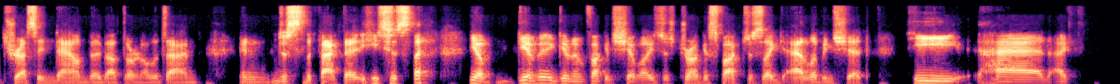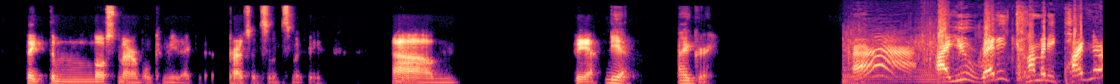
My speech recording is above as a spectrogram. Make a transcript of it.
dressing down Billy Bob Thornton all the time, and just the fact that he's just like you know giving giving him fucking shit while he's just drunk as fuck, just like ad libbing shit. He had I think the most memorable comedic presence in this movie. Um, but yeah. yeah, I agree. Ah, are you ready, comedy partner?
